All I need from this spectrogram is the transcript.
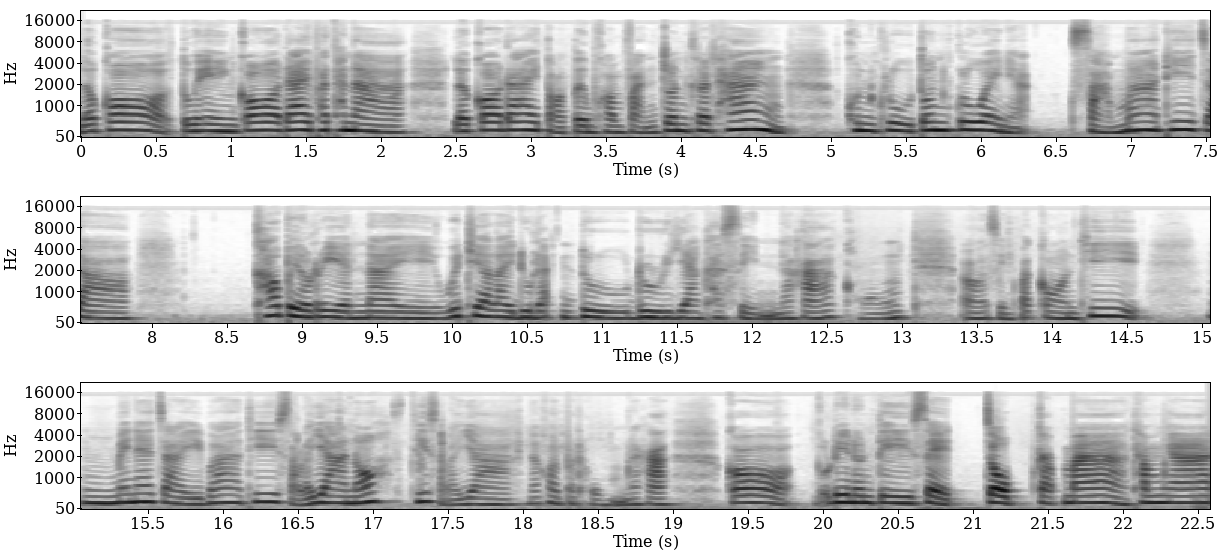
แล้วก็ตัวเองก็ได้พัฒนา แล้วก็ได้ต่อเติมความฝันจนกระทั่ง คุณครูต้นกล้วยเนี่ยสามารถที่จะเข้าไปเรียนในวิทยาลัยดูดูดุริยางคศิลป์นะคะ ของศิลปากรที่ ไม่แน่ใจว่าที่สารยาเนาะที่สารยานครปฐมนะคะ ก็เรียนดนตรีเสร็จจบกลับมาทำงาน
